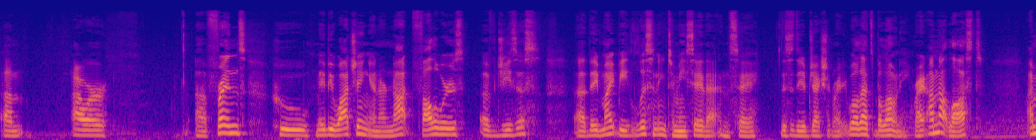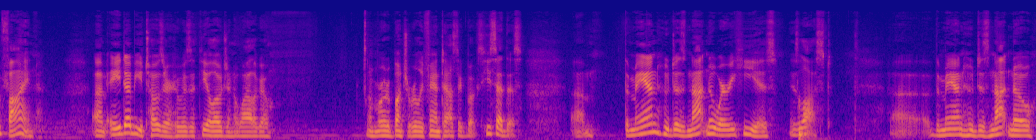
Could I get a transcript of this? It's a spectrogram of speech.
um, our uh, friends who may be watching and are not followers of Jesus, uh, they might be listening to me say that and say, This is the objection, right? Well, that's baloney, right? I'm not lost. I'm fine. Um, A.W. Tozer, who was a theologian a while ago, and wrote a bunch of really fantastic books. He said this um, The man who does not know where he is is lost. Uh, the man who does not know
